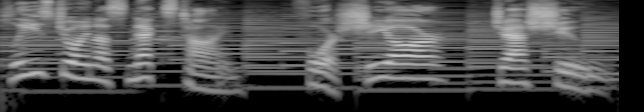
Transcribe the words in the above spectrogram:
Please join us next time for Shear Jashub.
